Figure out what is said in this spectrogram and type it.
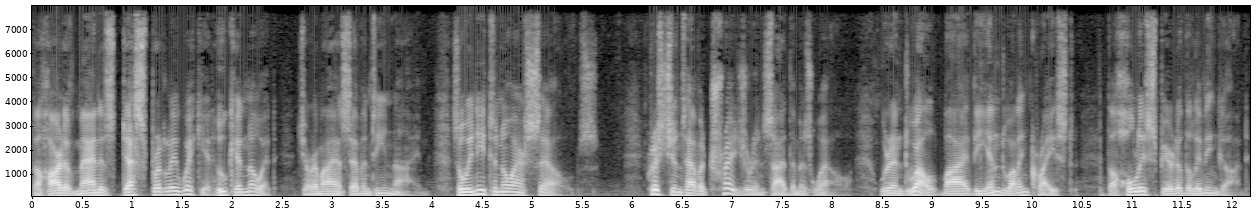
The heart of man is desperately wicked. Who can know it? Jeremiah 17 9. So we need to know ourselves. Christians have a treasure inside them as well. We're indwelt by the indwelling Christ, the Holy Spirit of the living God.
